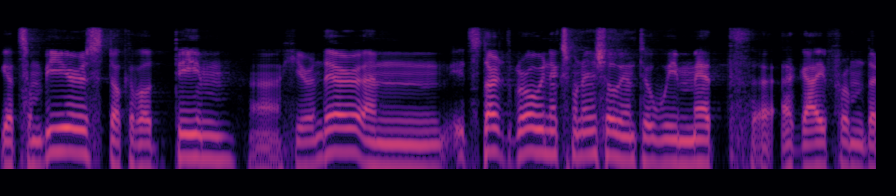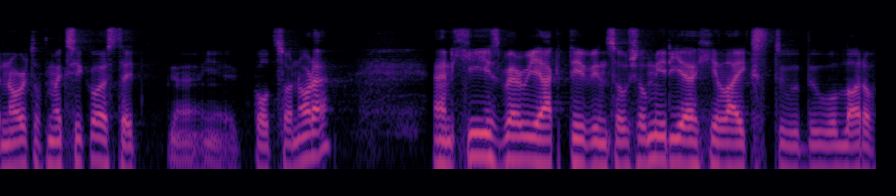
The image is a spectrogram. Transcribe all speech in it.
get some beers, talk about the team uh, here and there, and it started growing exponentially until we met a, a guy from the north of Mexico, a state uh, called Sonora. And he is very active in social media. He likes to do a lot of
